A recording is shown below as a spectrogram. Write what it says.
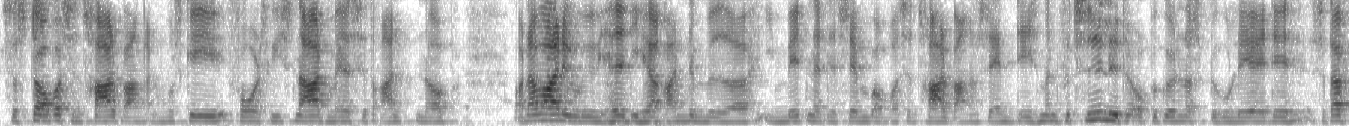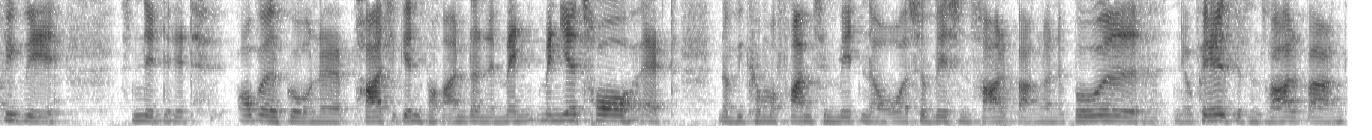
så stopper centralbankerne måske forholdsvis snart med at sætte renten op. Og der var det jo, vi havde de her rentemøder i midten af december, hvor centralbanken sagde, at det er simpelthen for tidligt at begynde at spekulere i det. Så der fik vi sådan et, et opadgående pres igen på renterne. Men, men jeg tror, at når vi kommer frem til midten af året, så vil centralbankerne, både den europæiske centralbank,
